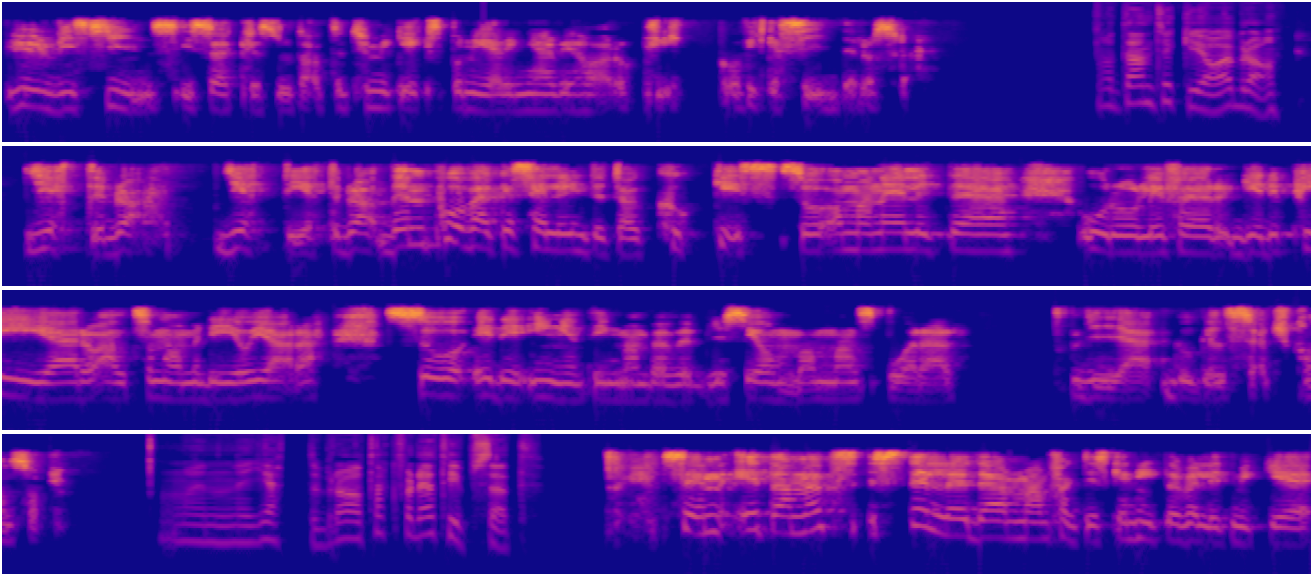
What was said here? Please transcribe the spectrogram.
hur vi syns i sökresultatet, hur mycket exponeringar vi har och klick och vilka sidor och sådär. Och den tycker jag är bra. Jättebra. Jätte, jättebra. Den påverkas heller inte av cookies. Så om man är lite orolig för GDPR och allt som har med det att göra så är det ingenting man behöver bry sig om om man spårar via Google Search Console. Men jättebra. Tack för det tipset. Sen ett annat ställe där man faktiskt kan hitta väldigt mycket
